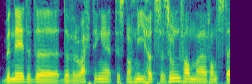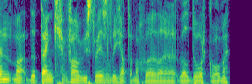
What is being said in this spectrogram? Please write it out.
beneden de, de verwachtingen. Het is nog niet het seizoen van, uh, van Sten, maar de tank van Wustwezel die gaat er nog wel, uh, wel doorkomen.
